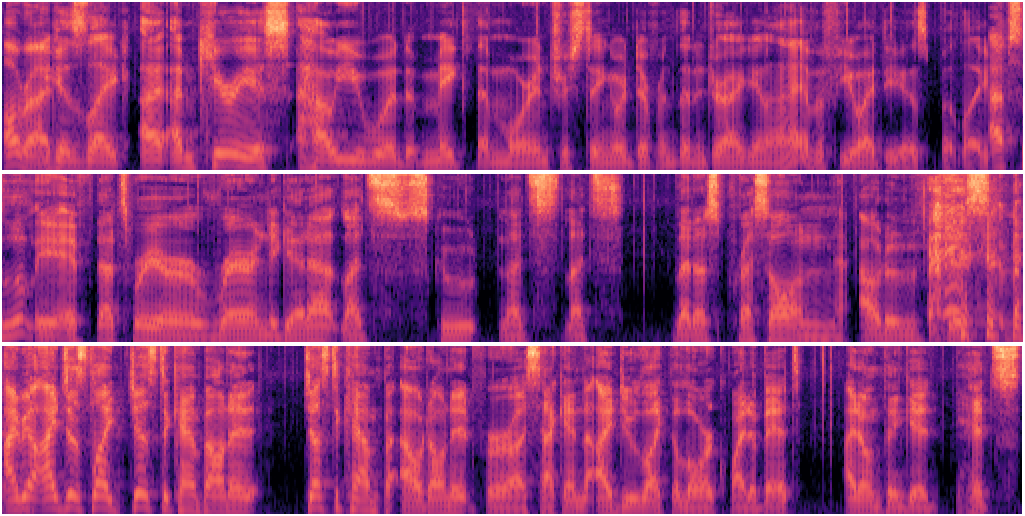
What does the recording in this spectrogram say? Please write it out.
All right. Because like I, I'm curious how you would make them more interesting or different than a dragon. I have a few ideas, but like Absolutely. If that's where you're raring to get at, let's scoot. Let's let's let us press on out of this. I mean, I just like just to camp on it. Just to camp out on it for a second. I do like the lore quite a bit. I don't think it hits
